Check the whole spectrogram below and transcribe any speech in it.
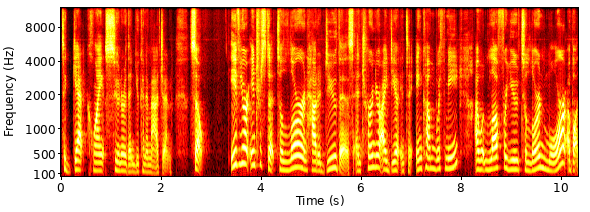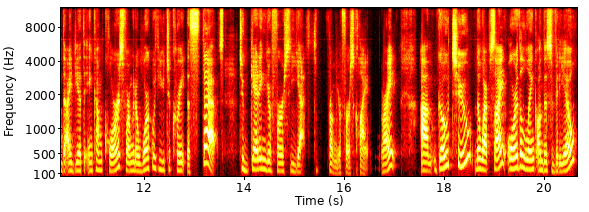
to get clients sooner than you can imagine. So if you're interested to learn how to do this and turn your idea into income with me, I would love for you to learn more about the Idea to Income course where I'm going to work with you to create the steps to getting your first yes from your first client, right? Um, go to the website or the link on this video,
